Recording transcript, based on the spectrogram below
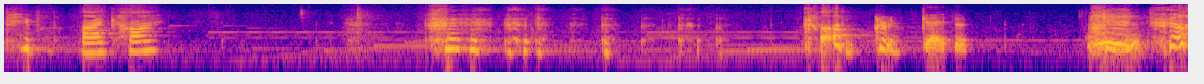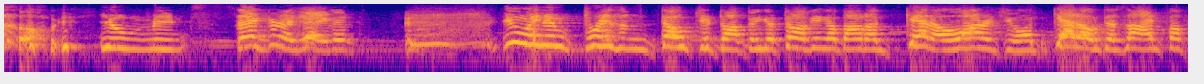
People of my kind. Congregated. oh, you mean segregated. You ain't in prison, don't you, Doctor? You're talking about a ghetto, aren't you? A ghetto designed for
